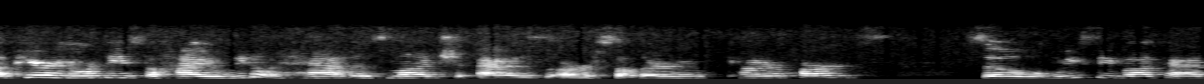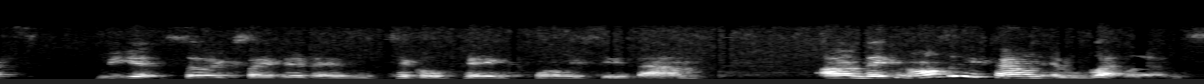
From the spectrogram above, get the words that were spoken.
up here in Northeast Ohio, we don't have as much as our southern counterparts. So when we see bobcats, we get so excited and tickled pink when we see them. Um, they can also be found in wetlands.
